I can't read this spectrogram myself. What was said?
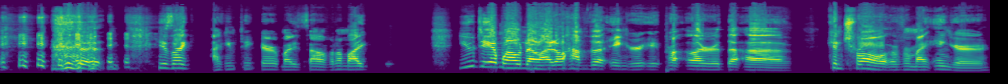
He's like, I can take care of myself, and I'm like, you damn well know I don't have the anger or the uh, control over my anger.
